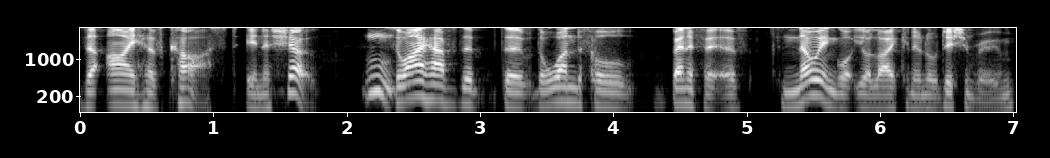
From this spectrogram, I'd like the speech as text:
that I have cast in a show. Mm. So I have the, the the wonderful benefit of knowing what you're like in an audition room,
